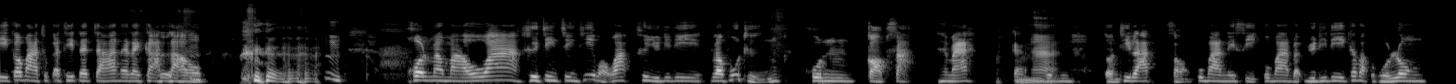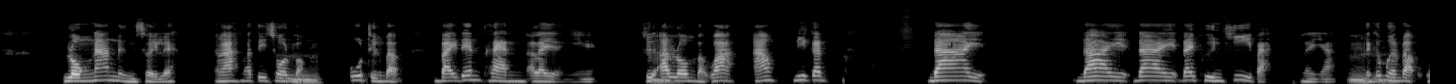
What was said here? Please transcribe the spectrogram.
ดีๆก็มาทุกอาทิตย์นะจ๊ะในรายการเรา คนมาเมาส์ว่า คือจริง ๆ ที่บอกว่า คืออยู่ดีๆ เราพูดถึงคุณกอบศักดิ์ใช่ไหมกับอ่าคุณสนธิรัตน์สองกุมารในสี่กุมารแบบอยู่ดีๆก็แบบโอ้โหลง ลงหน้าหนึ่งเฉยเลยใช่ไหมมาติชนบอกอืมพูดถึงแบบไบเดนแพลนอะไรอย่างนี้ คืออมอารมณ์แบบว่า เอ้า นี่ก็ ได้ได้ได้ได้พื้นที่ไปอะไรเงี้ยอืมแต่ก็เหมือนแบบโห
